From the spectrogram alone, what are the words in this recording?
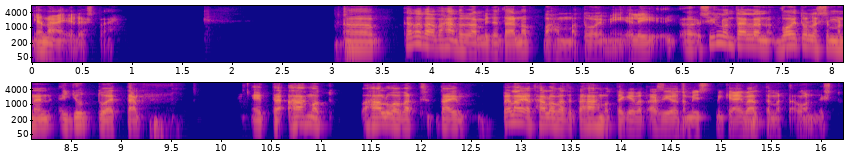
Ja näin edespäin. Katsotaan vähän tuota, miten tämä noppahomma toimii. Eli silloin tällöin voi tulla sellainen juttu, että, että hahmot haluavat, tai pelaajat haluavat, että hahmot tekevät asioita, mikä ei välttämättä onnistu.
